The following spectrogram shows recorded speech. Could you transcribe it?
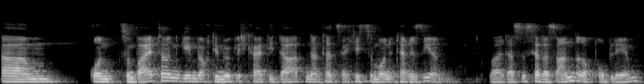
Ähm, Und zum Weiteren geben wir auch die Möglichkeit, die Daten dann tatsächlich zu monetarisieren. Weil das ist ja das andere Problem,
